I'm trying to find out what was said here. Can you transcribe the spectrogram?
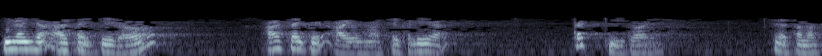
နိလန်းကြအားဆိုင်ပြီးတော့အားဆိုင်တဲ့အာယုမှာစိတ်ကလေးကတက်တည်သွားတယ်အဲဒါသမာသ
